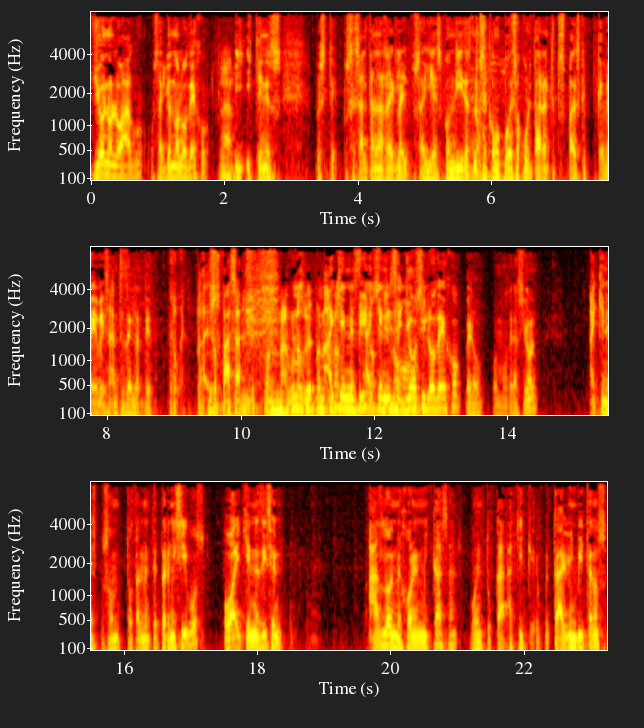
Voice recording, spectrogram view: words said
yo no lo hago, o sea, yo no lo dejo. Claro. Y, quienes pues, te, pues se saltan la regla y pues ahí escondidas. No sé cómo puedes ocultar ante tus padres que, bebes antes de la... De, pero bueno, eso pues, pasa. Con algunos bebes... hay quienes, hay quienes dicen, yo sí lo dejo, pero con moderación. Hay quienes pues son totalmente permisivos. O hay quienes dicen, hazlo mejor en mi casa o en tu casa, aquí que invítanos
